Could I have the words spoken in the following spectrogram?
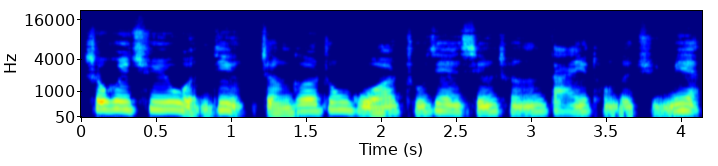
社会趋于稳定，整个中国逐渐形成大一统的局面。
